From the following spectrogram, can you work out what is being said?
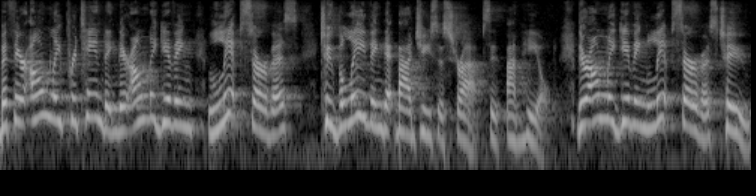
but they're only pretending, they're only giving lip service to believing that by Jesus' stripes I'm healed. They're only giving lip service to,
